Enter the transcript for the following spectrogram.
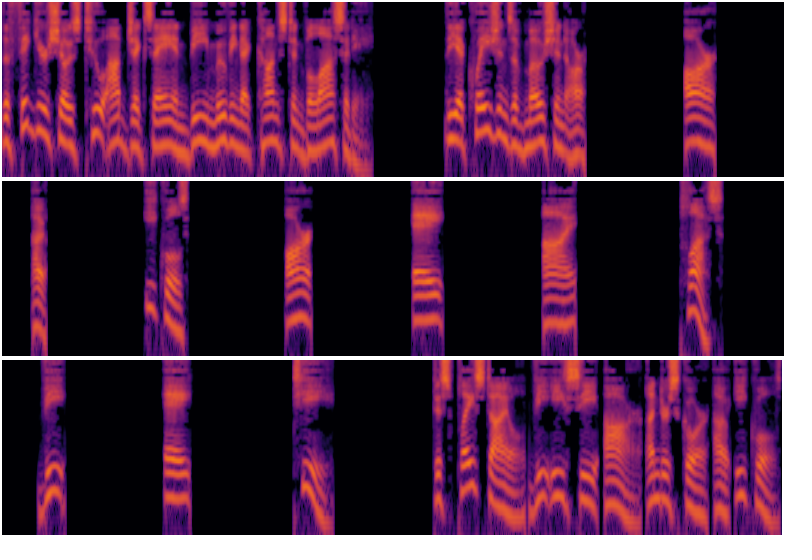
The figure shows two objects A and B moving at constant velocity. The equations of motion are r a equals r a i plus v a t Display style VEC R underscore a equals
